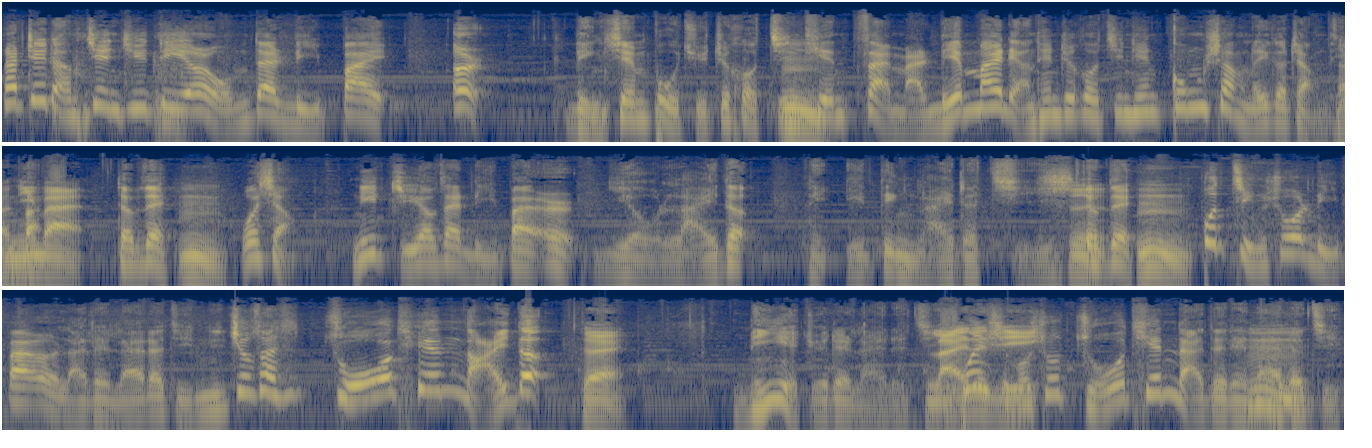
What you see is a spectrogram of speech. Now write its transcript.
那这档剑机第二，我们在礼拜二领先布局之后，今天再买，嗯、连买两天之后，今天攻上了一个涨停板，板对不对？嗯，我想你只要在礼拜二有来的。你一定来得及，是对不对？嗯，不仅说礼拜二来的来得及，你就算是昨天来的，对，你也绝对来得及。来得及。为什么说昨天来的也来得及？嗯、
